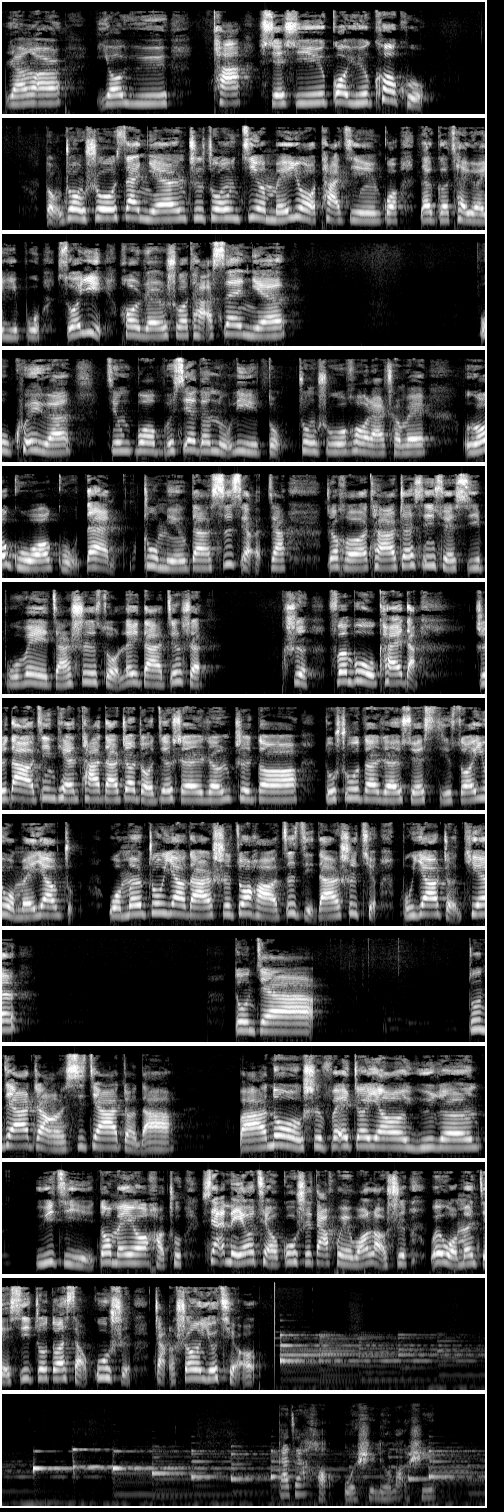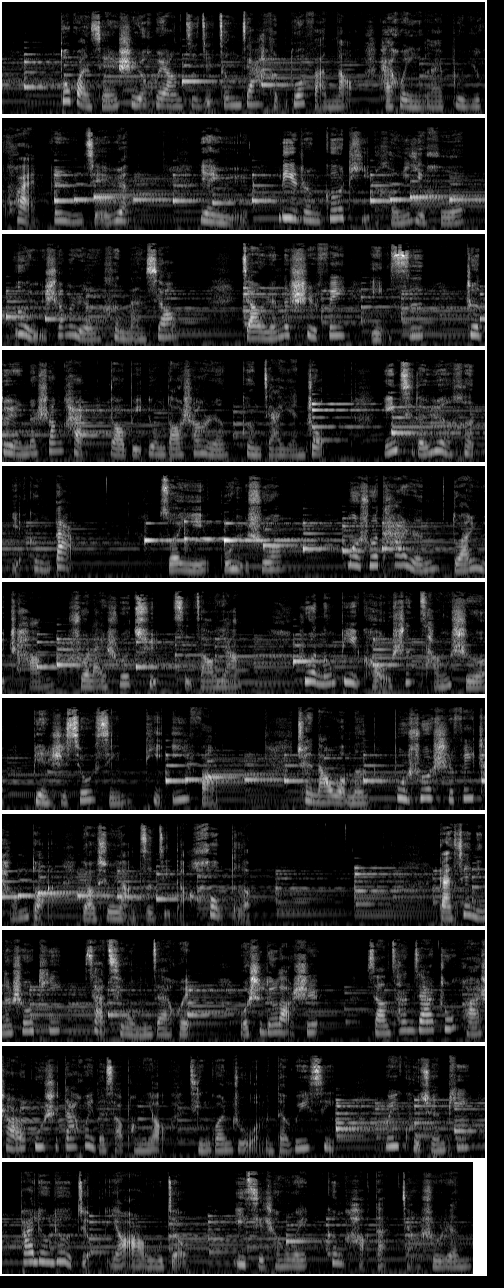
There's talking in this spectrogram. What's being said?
然而，由于他学习过于刻苦，董仲舒三年之中竟没有踏进过那个菜园一步，所以后人说他三年不窥园。经过不懈的努力，董仲舒后来成为俄国古代著名的思想家。这和他专心学习、不为杂事所累的精神是分不开的。直到今天，他的这种精神仍值得读书的人学习。所以，我们要重，我们重要的是做好自己的事情，不要整天东家东家长西家短的玩弄是非，这样于人于己都没有好处。下面有请故事大会王老师为我们解析这段小故事，掌声有请。大家好，我是刘老师。多管闲事会让自己增加很多烦恼，还会引来不愉快，跟人结怨。谚语：利刃割体横易合，恶语伤人恨难消。讲人的是非隐私，这对人的伤害要比用刀伤人更加严重，引起的怨恨也更大。所以古语说：莫说他人短与长，说来说去自遭殃。若能闭口深藏舌，便是修行第一方。劝导我们不说是非长短，要修养自己的厚德。感谢您的收听，下期我们再会。我是刘老师。想参加中华少儿故事大会的小朋友，请关注我们的微信“微库全拼八六六九幺二五九”，一起成为更好的讲述人。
